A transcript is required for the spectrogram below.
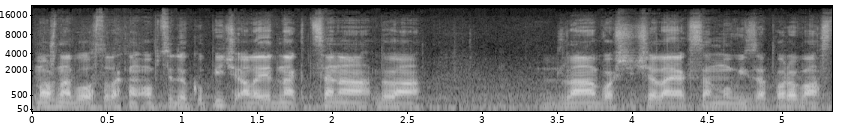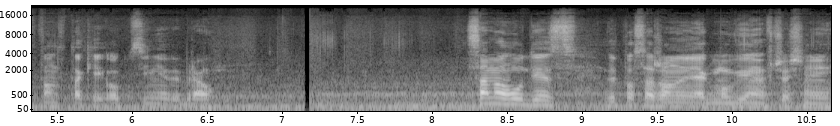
Można było taką opcję dokupić, ale jednak cena była dla właściciela, jak sam mówi, zaporowa, stąd takiej opcji nie wybrał. Samochód jest wyposażony, jak mówiłem wcześniej,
